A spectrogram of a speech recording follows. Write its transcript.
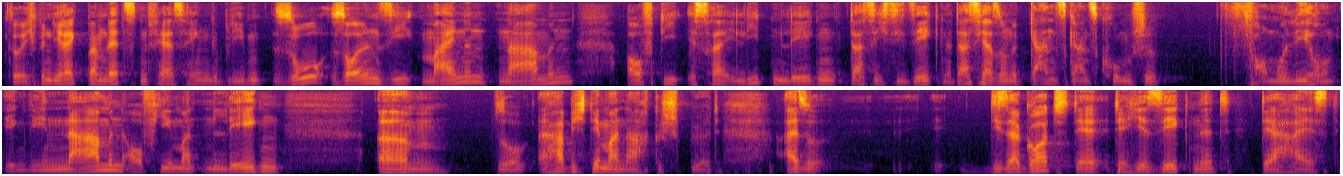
So, ich bin direkt beim letzten Vers hängen geblieben. So sollen sie meinen Namen auf die Israeliten legen, dass ich sie segne. Das ist ja so eine ganz, ganz komische Formulierung irgendwie. Namen auf jemanden legen. Ähm, so habe ich dem mal nachgespürt. Also dieser Gott, der, der hier segnet, der heißt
